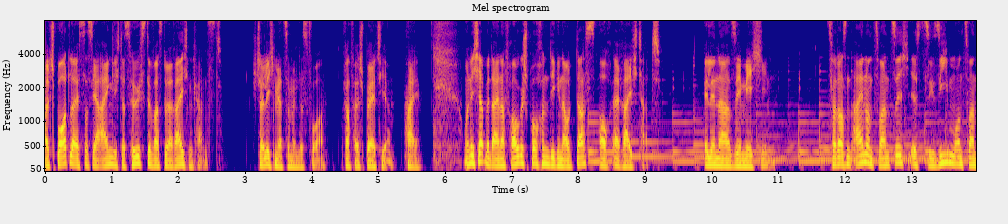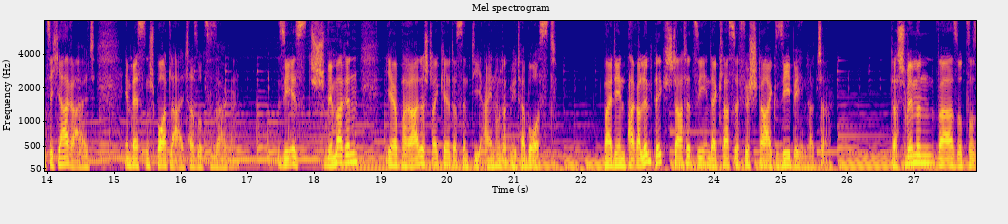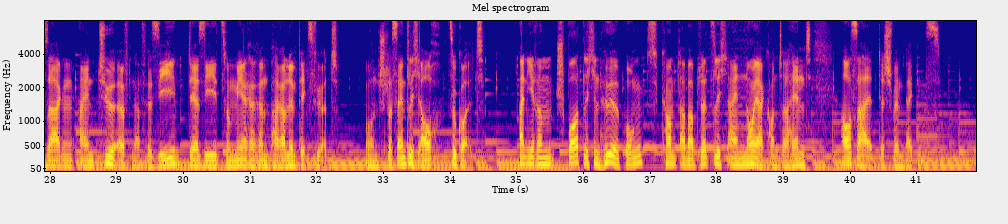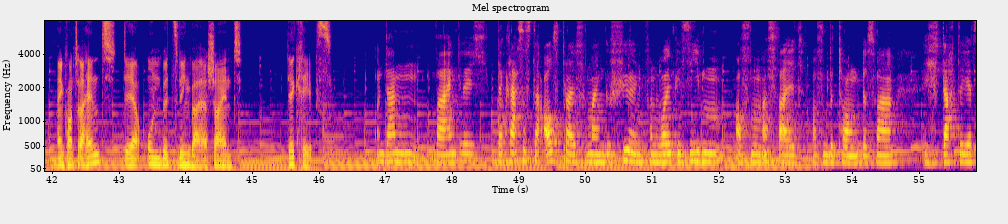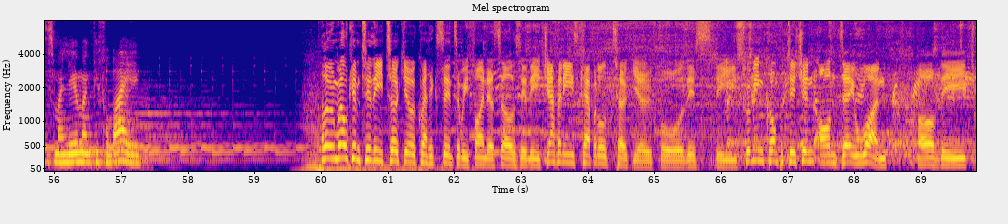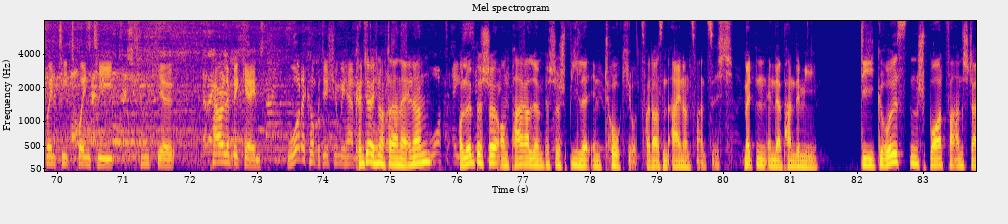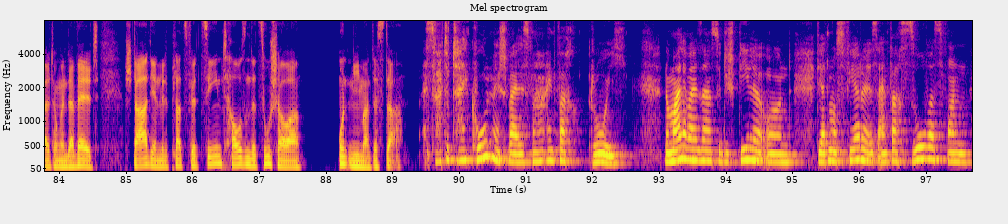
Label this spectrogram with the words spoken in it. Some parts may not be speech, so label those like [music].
Als Sportler ist das ja eigentlich das Höchste, was du erreichen kannst. Stelle ich mir zumindest vor. Raphael Spät hier. Hi. Und ich habe mit einer Frau gesprochen, die genau das auch erreicht hat. Elena Semechin. 2021 ist sie 27 Jahre alt, im besten Sportleralter sozusagen. Sie ist Schwimmerin, ihre Paradestrecke, das sind die 100 Meter Brust. Bei den Paralympics startet sie in der Klasse für stark Sehbehinderte. Das Schwimmen war sozusagen ein Türöffner für sie, der sie zu mehreren Paralympics führt. Und schlussendlich auch zu Gold. An ihrem sportlichen Höhepunkt kommt aber plötzlich ein neuer Kontrahent außerhalb des Schwimmbeckens. Ein Kontrahent, der unbezwingbar erscheint. Der Krebs. Und dann war eigentlich der krasseste Aufprall von meinen Gefühlen von Wolke 7 auf dem Asphalt, auf dem Beton. Das war ich dachte, jetzt ist mein Leben irgendwie vorbei. Hello and welcome to the Tokyo Aquatic Center. We find ourselves in the Japanese capital Tokyo for this the swimming competition on day one of the 2020 Tokyo Paralympic Games. Könnt ihr euch noch daran erinnern? Olympische und Paralympische Spiele in Tokio 2021, mitten in der Pandemie. Die größten Sportveranstaltungen der Welt, Stadien mit Platz für Zehntausende Zuschauer und niemand ist da. Es war total komisch, weil es war einfach ruhig. Normalerweise hast du die Spiele und die Atmosphäre ist einfach sowas von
